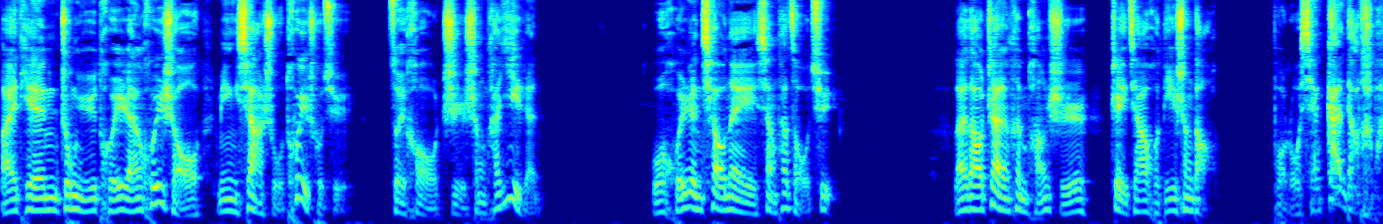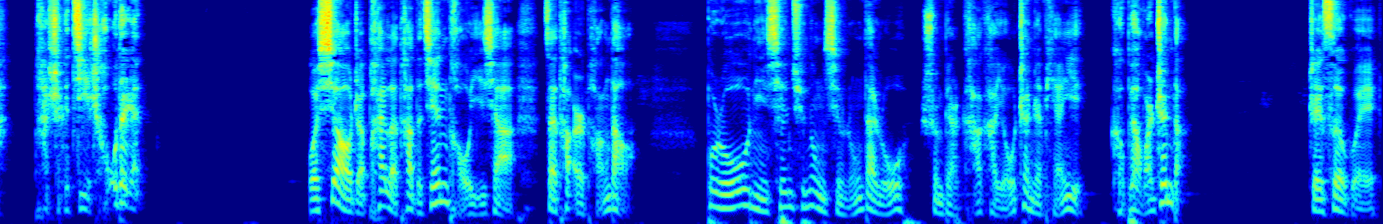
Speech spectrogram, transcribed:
白天终于颓然挥手，命下属退出去，最后只剩他一人。我回刃鞘内，向他走去。来到战恨旁时，这家伙低声道：“不如先干掉他吧，他是个记仇的人。”我笑着拍了他的肩头一下，在他耳旁道：“不如你先去弄醒容淡如，顺便卡卡油，占占便宜，可不要玩真的。”这色鬼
